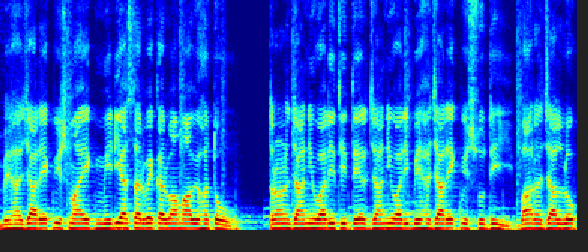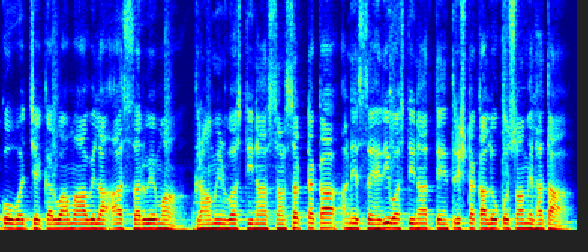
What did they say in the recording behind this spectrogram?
બે હજાર એકવીસમાં એક મીડિયા સર્વે કરવામાં આવ્યો હતો. ત્રણ જાન્યુઆરીથી તેર જાન્યુઆરી બે હજાર એકવીસ સુધી બાર હજાર લોકો વચ્ચે કરવામાં આવેલા આ સર્વેમાં ગ્રામીણ વસ્તીના સડસઠ ટકા અને શહેરી વસ્તીના તેત્રીસ ટકા લોકો સામેલ હતા.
